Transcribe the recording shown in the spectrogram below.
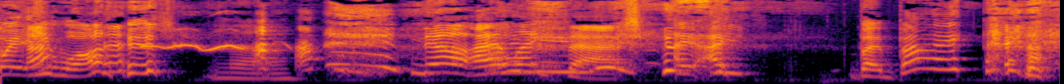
what you wanted. No. No, I like that. I, Bye bye.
